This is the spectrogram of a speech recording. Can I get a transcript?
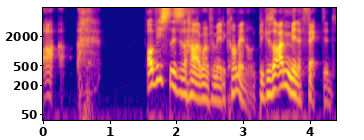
I, obviously, this is a hard one for me to comment on because I haven't been affected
